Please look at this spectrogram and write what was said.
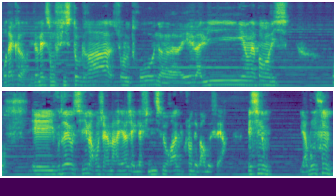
Bon d'accord, il veut mettre son fils gras sur le trône, euh, et bah lui, il en a pas envie. Bon. Et il voudrait aussi m'arranger un mariage avec la fille Nisnora du clan des Barbes-Fer. Mais sinon, il a bon fond.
